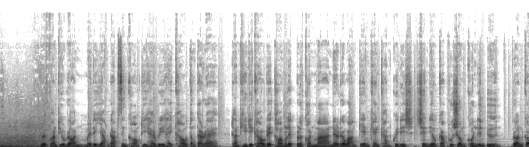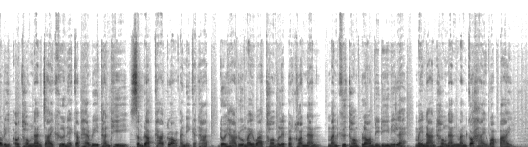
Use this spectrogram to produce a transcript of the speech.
ด้วยความที่รอนไม่ได้อยากรับสิ่งของที่แฮร์รี่ให้เขาตั้งแต่แรก ทันทีที่เขาได้ทองเล็บประคอนมาในระหว่างเกมแข่งขันควิดดิช เช่นเดียวกับผู้ชมคนอื่นๆ รอนก็รีบเอาทองนั้นจ่ายคืนให้กับแฮร์รี่ทันทีสำหรับค่ากล้องอเนกทัศน์โดยหารู้ไม่ว่าทองเล็บประคอนนั้น มันคือทองปลอมดีๆ นี่แหละ ไม่นานทองนั้นมันก็หายวับไป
